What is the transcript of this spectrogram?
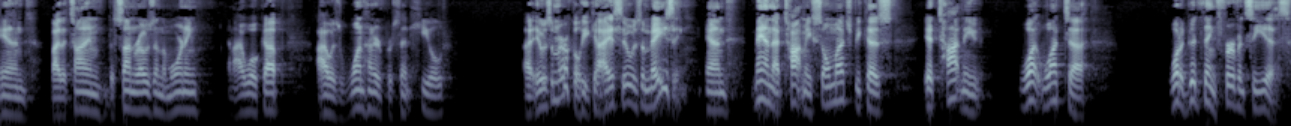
And by the time the sun rose in the morning and I woke up, I was 100% healed. Uh, it was a miracle, you guys. It was amazing. And man, that taught me so much because it taught me what, what, uh, what a good thing fervency is.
